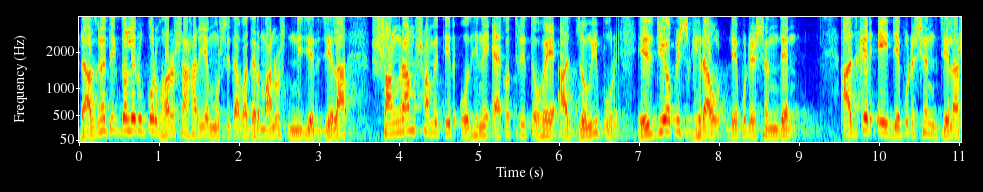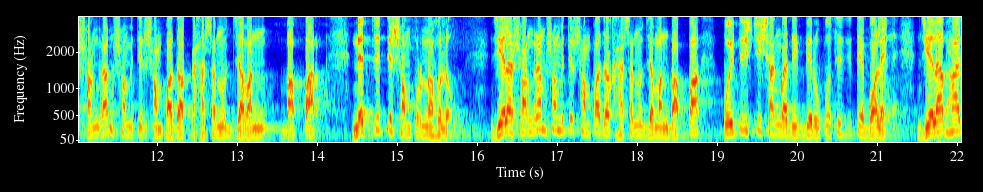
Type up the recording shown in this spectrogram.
রাজনৈতিক দলের উপর ভরসা হারিয়ে মুর্শিদাবাদের মানুষ নিজের জেলা সংগ্রাম সমিতির অধীনে একত্রিত হয়ে আজ জঙ্গিপুর এসডি অফিস ঘেরাও ডেপুটেশন দেন। আজকের এই ডেপুটেশন জেলা সংগ্রাম সমিতির সম্পাদক হাসানুজ্জামান বাপ্পার নেতৃত্বে সম্পূর্ণ হলো। জেলা সংগ্রাম সমিতির সম্পাদক হাসানুজ্জামান বাপ্পা পঁয়ত্রিশটি সাংবাদিকদের উপস্থিতিতে বলেন, জেলা ভাগ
